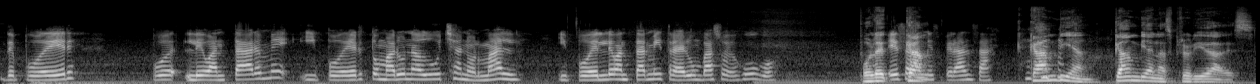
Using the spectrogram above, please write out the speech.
de poder, levantarme y poder tomar una ducha normal y poder levantarme y traer un vaso de jugo. Esa era mi esperanza. Cambian, cambian las prioridades.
